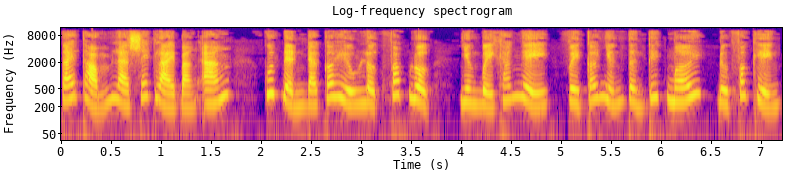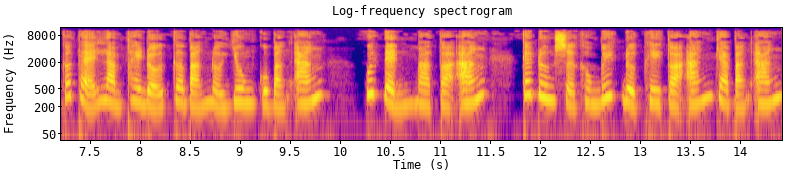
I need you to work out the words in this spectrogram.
Tái thẩm là xét lại bản án, quyết định đã có hiệu lực pháp luật nhưng bị kháng nghị vì có những tình tiết mới được phát hiện có thể làm thay đổi cơ bản nội dung của bản án, quyết định mà tòa án, các đương sự không biết được khi tòa án ra bản án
